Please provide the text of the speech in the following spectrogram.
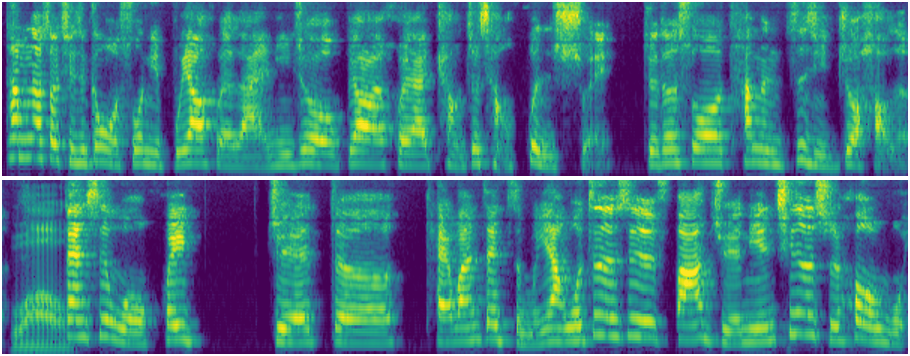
他们那时候其实跟我说：“你不要回来，你就不要来回来淌这场浑水。”觉得说他们自己就好了，哇但是我会觉得台湾再怎么样，我真的是发觉年轻的时候我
